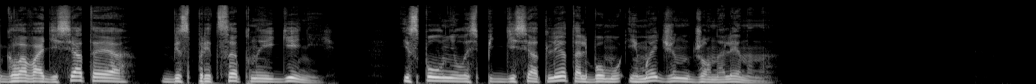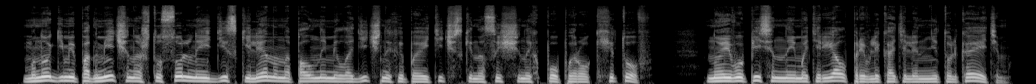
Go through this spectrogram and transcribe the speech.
Глава 10. Бесприцепный гений. Исполнилось 50 лет альбому Imagine Джона Леннона. Многими подмечено, что сольные диски Леннона полны мелодичных и поэтически насыщенных поп- и рок-хитов. Но его песенный материал привлекателен не только этим.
